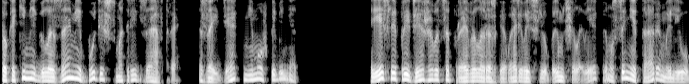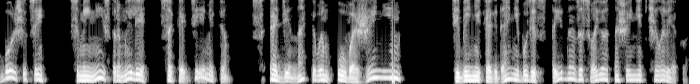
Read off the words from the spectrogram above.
то какими глазами будешь смотреть завтра, зайдя к нему в кабинет? Если придерживаться правила разговаривать с любым человеком, с санитаром или уборщицей, с министром или с академиком, с одинаковым уважением, тебе никогда не будет стыдно за свое отношение к человеку.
